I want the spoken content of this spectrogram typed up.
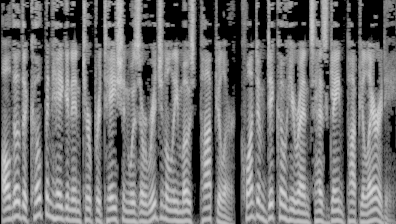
Although the Copenhagen interpretation was originally most popular, quantum decoherence has gained popularity.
